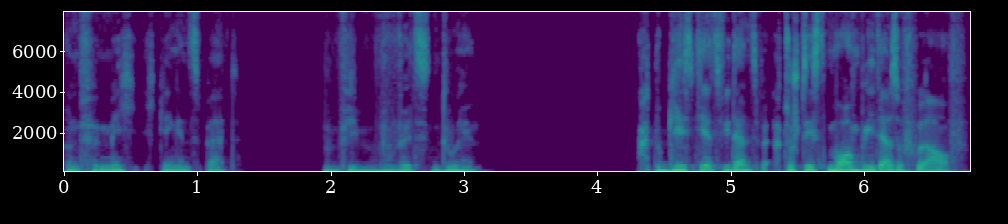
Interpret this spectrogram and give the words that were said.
und für mich, ich ging ins Bett. Wie, wo willst denn du hin? Ach, du gehst jetzt wieder ins Bett. Ach, du stehst morgen wieder so früh auf.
